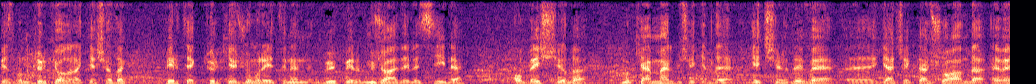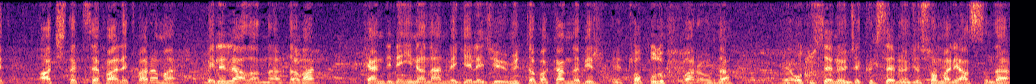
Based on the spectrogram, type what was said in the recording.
Biz bunu Türkiye olarak yaşadık. Bir tek Türkiye Cumhuriyeti'nin büyük bir mücadelesiyle o 5 yılı mükemmel bir şekilde geçirdi ve e, gerçekten şu anda evet açlık, sefalet var ama belirli alanlarda var. kendine inanan ve geleceğe ümitle bakan da bir e, topluluk var orada. E, 30 sene önce 40 sene önce Somali aslında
